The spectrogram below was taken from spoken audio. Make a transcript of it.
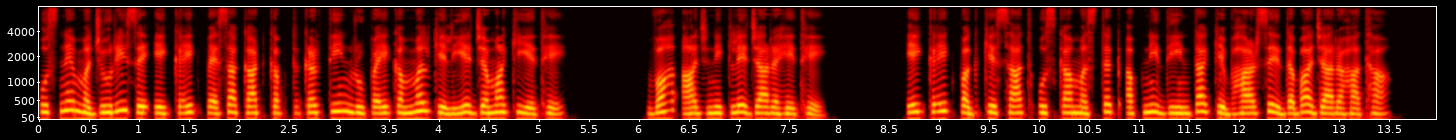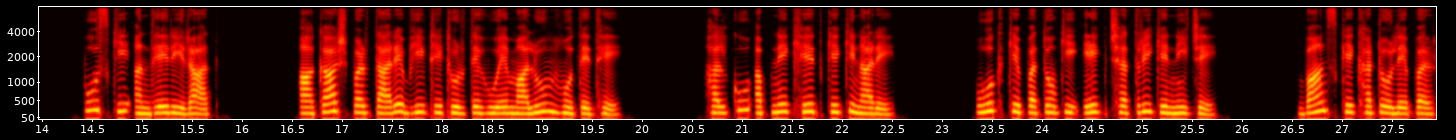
उसने मजूरी से एक एक पैसा काट कपट कर तीन रुपए कम्बल के लिए जमा किए थे। वह आज निकले जा रहे थे। एक एक पग के साथ उसका मस्तक अपनी दीनता के भार से दबा जा रहा था। पूस की अंधेरी रात। आकाश पर तारे भी ठिठुरते हुए मालूम होते थे। हल्कू अपने खेत के किनारे। ऊख के पतों की एक छतरी के नीचे। बाँस के खटोले पर।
